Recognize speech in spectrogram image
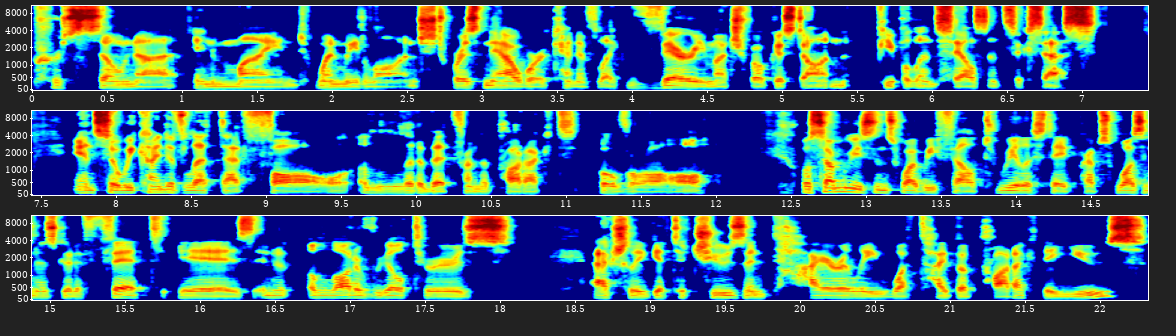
persona in mind when we launched, whereas now we're kind of like very much focused on people in sales and success. And so we kind of let that fall a little bit from the product overall. Well, some reasons why we felt real estate perhaps wasn't as good a fit is in a lot of realtors actually get to choose entirely what type of product they use.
